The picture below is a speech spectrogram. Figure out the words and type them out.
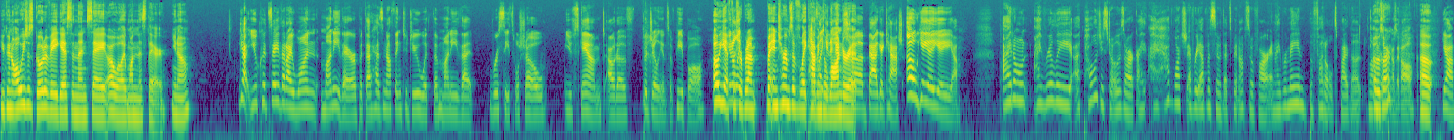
you can always just go to Vegas and then say, oh, well, I won this there, you know? Yeah, you could say that I won money there, but that has nothing to do with the money that receipts will show you scammed out of bajillions of people. Oh, yeah, You for know, sure. but I'm, but in terms of like having like, to launder it. bag of cash. Oh yeah, yeah, yeah, yeah, yeah. I don't. I really apologies to Ozark. I, I have watched every episode that's been up so far, and I remain befuddled by the Ozarks? of it all. Oh, Yeah,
